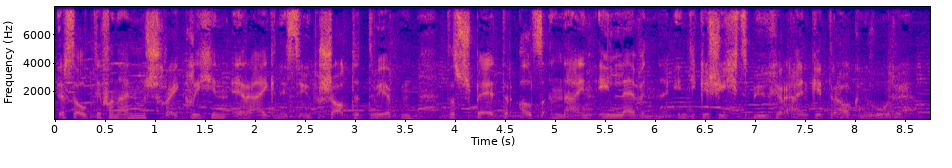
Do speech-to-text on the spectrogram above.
Er sollte von einem schrecklichen Ereignis überschattet werden, das später als 9-11 in die Geschichtsbücher eingetragen wurde.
